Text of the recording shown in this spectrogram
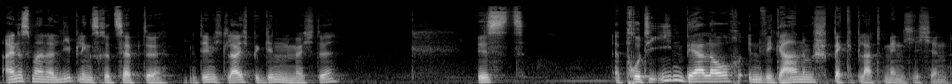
Eines meiner Lieblingsrezepte, mit dem ich gleich beginnen möchte, ist Proteinbärlauch in veganem Speckblattmäntelchen.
